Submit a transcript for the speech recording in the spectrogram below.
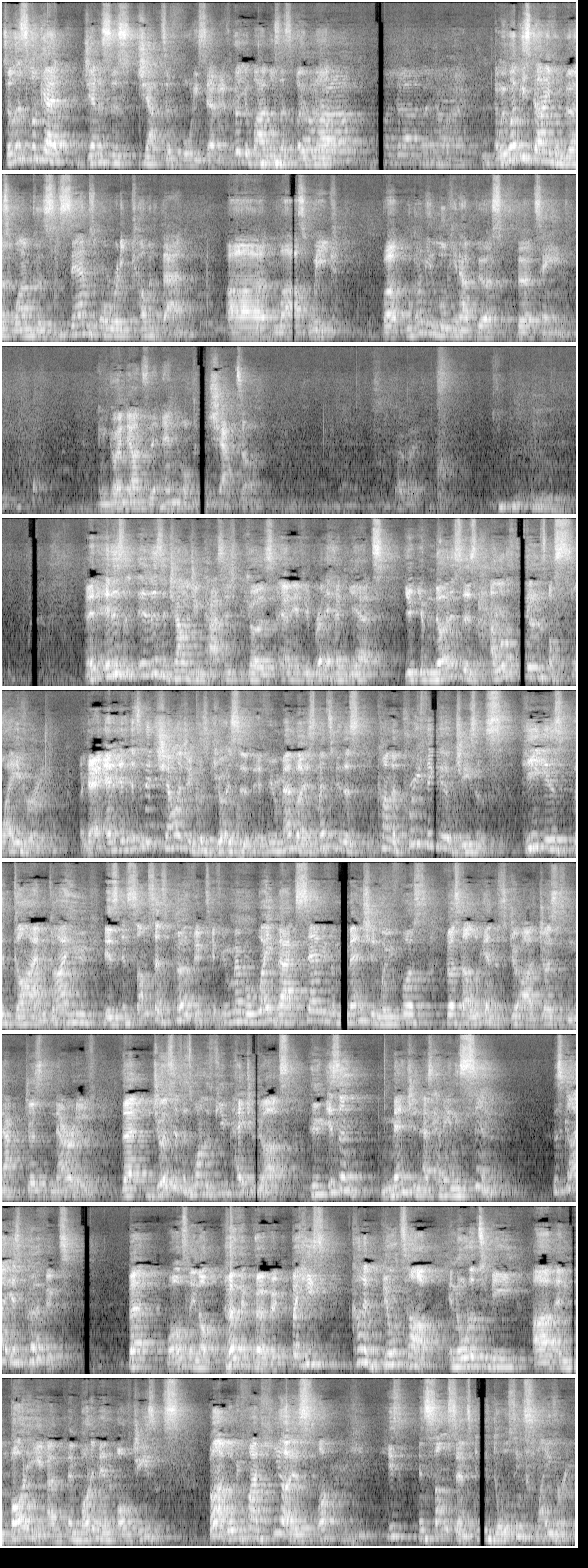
So let's look at Genesis chapter 47. If you've got your Bibles, let's open up. And we won't be starting from verse 1 because Sam's already covered that uh, last week. But we're going to be looking at verse 13 and going down to the end of the chapter. And it, is, it is a challenging passage because if you've read ahead yet, you, you've noticed there's a lot of things of slavery. Okay, and it's a bit challenging because Joseph, if you remember, is meant to be this kind of prefigure of Jesus. He is the guy, the guy who is in some sense perfect. If you remember way back, Sam even mentioned when we first, first started looking at this uh, Joseph, na- Joseph narrative, that Joseph is one of the few patriarchs who isn't mentioned as having any sin. This guy is perfect. But, well, obviously not perfect, perfect, but he's kind of built up in order to be uh, embody, an embodiment of Jesus. But what we find here is well, he, he's, in some sense, endorsing slavery.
